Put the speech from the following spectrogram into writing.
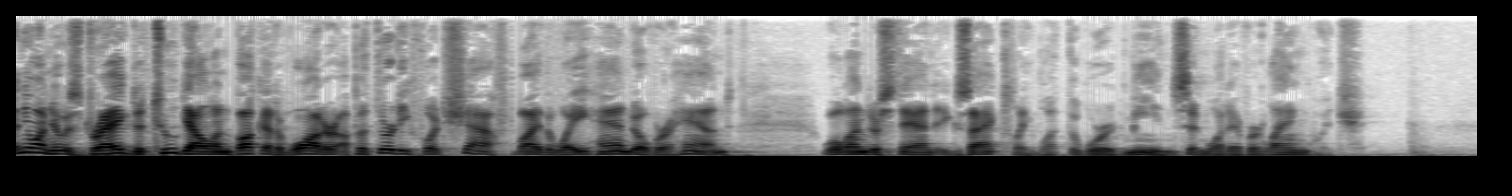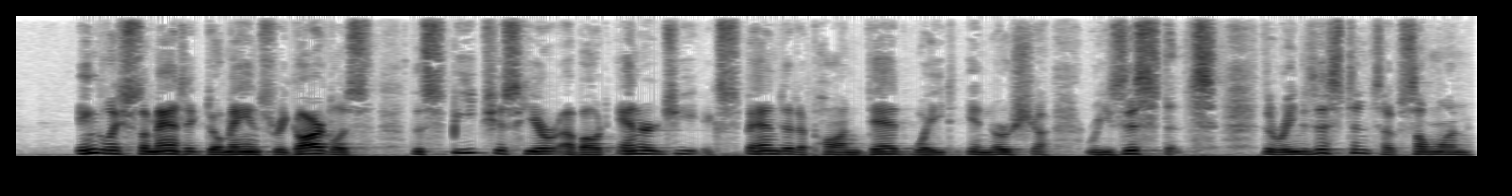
Anyone who has dragged a two gallon bucket of water up a 30 foot shaft, by the way, hand over hand, will understand exactly what the word means in whatever language. English semantic domains regardless, the speech is here about energy expanded upon dead weight, inertia, resistance. The resistance of someone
